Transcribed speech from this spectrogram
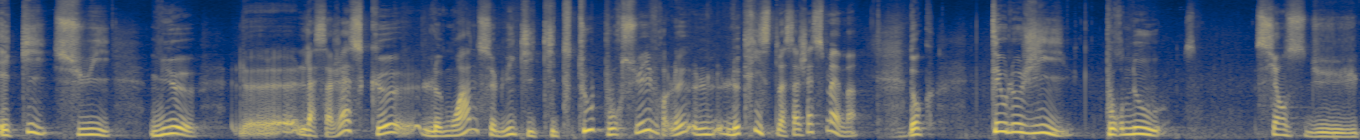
et qui suit mieux la sagesse que le moine, celui qui quitte tout pour suivre le, Christ, la sagesse même. Donc, théologie, pour nous, science du,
